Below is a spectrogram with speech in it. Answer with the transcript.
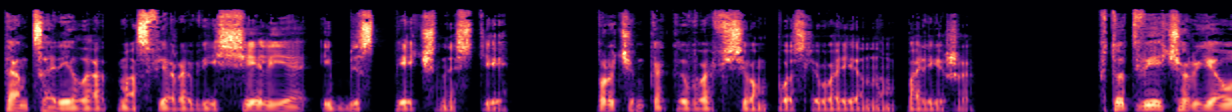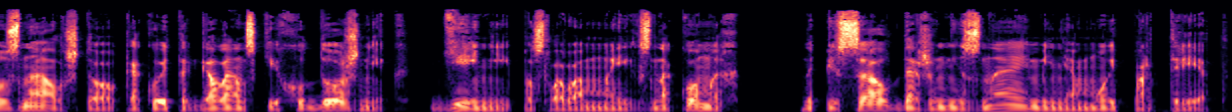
Там царила атмосфера веселья и беспечности, впрочем, как и во всем послевоенном Париже. В тот вечер я узнал, что какой-то голландский художник, гений, по словам моих знакомых, написал, даже не зная меня, мой портрет.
